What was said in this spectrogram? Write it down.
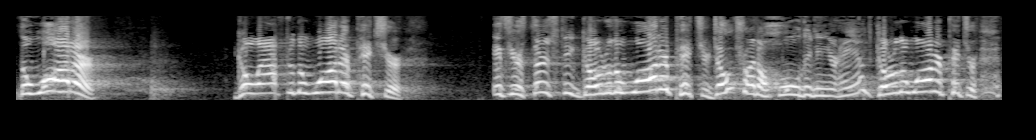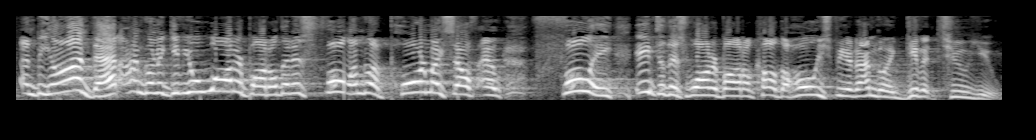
the water. Go after the water pitcher. If you're thirsty, go to the water pitcher. Don't try to hold it in your hands. Go to the water pitcher. And beyond that, I'm going to give you a water bottle that is full. I'm going to pour myself out fully into this water bottle called the Holy Spirit. I'm going to give it to you.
